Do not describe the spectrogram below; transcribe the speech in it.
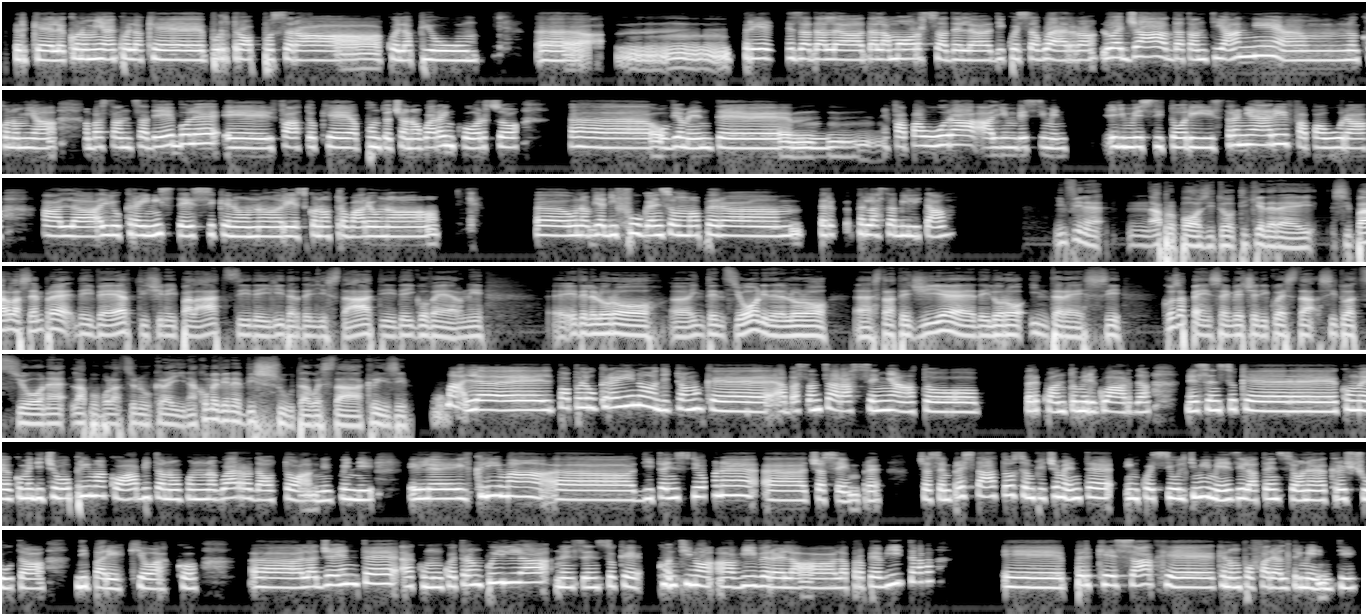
perché l'economia è quella che purtroppo sarà quella più eh, mm, presa dalla, dalla morsa del, di questa guerra. Lo è già da tanti anni, è un'economia abbastanza debole e il fatto che appunto c'è una guerra in corso eh, ovviamente mh, mm, fa paura agli investimenti, agli investitori stranieri, fa paura al, agli ucraini stessi che non riescono a trovare una, uh, una via di fuga, insomma, per, uh, per, per la stabilità. Infine, a proposito, ti chiederei, si parla sempre dei vertici nei palazzi, dei leader degli stati, dei governi eh, e delle loro eh, intenzioni, delle loro eh, strategie, dei loro interessi. Cosa pensa invece di questa situazione la popolazione ucraina? Come viene vissuta questa crisi? Ma il, il popolo ucraino diciamo che è abbastanza rassegnato per quanto mi riguarda, nel senso che, come, come, dicevo prima, coabitano con una guerra da otto anni, quindi il, il clima eh, di tensione eh, c'è sempre c'è sempre stato, semplicemente in questi ultimi mesi la tensione è cresciuta di parecchio, ecco. Uh, la gente è comunque tranquilla, nel senso che continua a vivere la, la propria vita perché sa che, che, non può fare altrimenti.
